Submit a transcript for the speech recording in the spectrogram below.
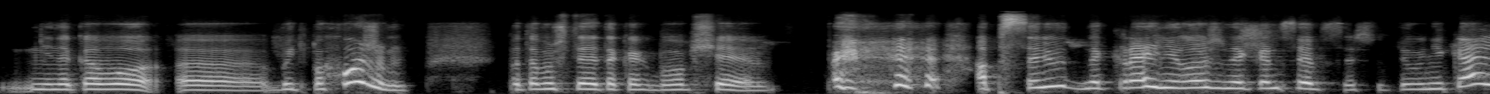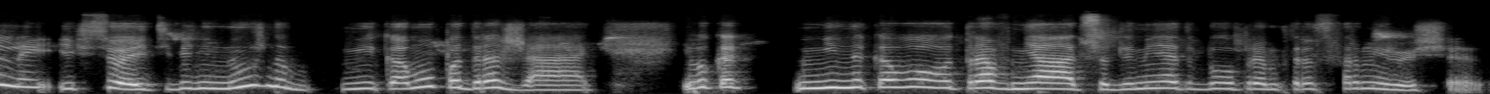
ни на кого э, быть похожим, потому что это как бы вообще абсолютно крайне ложная концепция, что ты уникальный, и все, и тебе не нужно никому подражать, его как ни на кого вот равняться. Для меня это было прям трансформирующее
